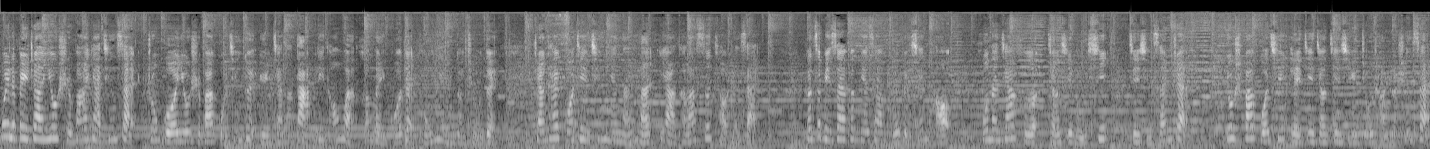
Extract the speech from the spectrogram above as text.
为了备战 U 十八亚青赛，中国 U 十八国青队与加拿大、立陶宛和美国的同年龄段球队展开国际青年男篮亚特拉斯挑战赛。本次比赛分别在湖北仙桃、湖南嘉禾、江西鲁西进行三战。U 十八国青累计将进行九场热身赛。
